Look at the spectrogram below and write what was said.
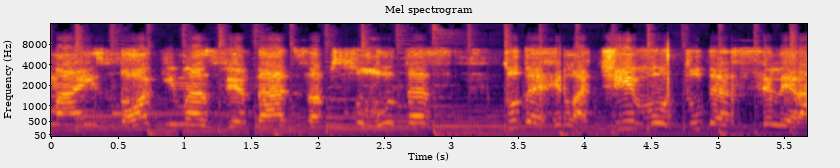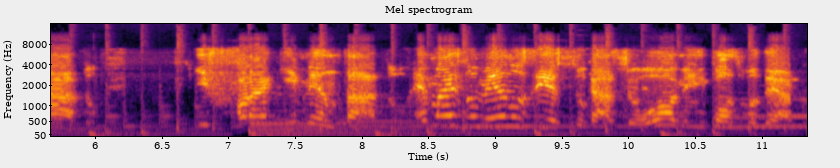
mais dogmas, verdades absolutas, tudo é relativo, tudo é acelerado e fragmentado. É mais ou menos isso, Cássio, o homem pós-moderno.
